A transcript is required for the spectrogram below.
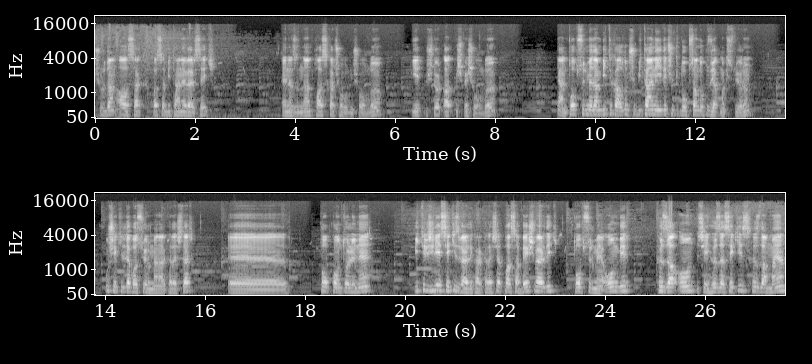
Şuradan alsak pasa bir tane versek en azından pas kaç olmuş oldu? 74 65 oldu. Yani top sürmeden bir tık aldım. Şu bir taneyi de çünkü 99 yapmak istiyorum. Bu şekilde basıyorum ben arkadaşlar. Ee, top kontrolüne bitiriciliğe 8 verdik arkadaşlar. Pasa 5 verdik. Top sürmeye 11. Hıza 10 şey hıza 8, hızlanmaya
